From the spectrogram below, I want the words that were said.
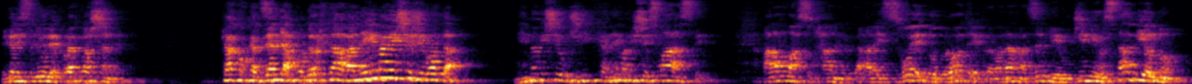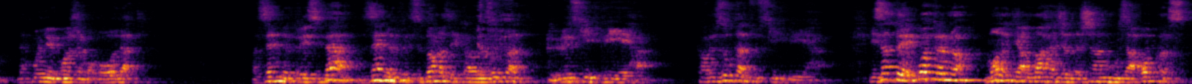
Vidjeli ste ljude preplašane. Kako kad zemlja podrhtava, nema više života, nema više užitka, nema više slasti. Allah subhanahu wa ta'ala svoje dobrote prema nama zemlje je učinio stabilno da po njoj možemo odati. A zemljotresi, da, zemljotresi dolaze kao rezultat ljudskih grijeha. Kao rezultat ljudskih grijeha. I zato je potrebno moliti Allaha Đelešanu za oprost.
